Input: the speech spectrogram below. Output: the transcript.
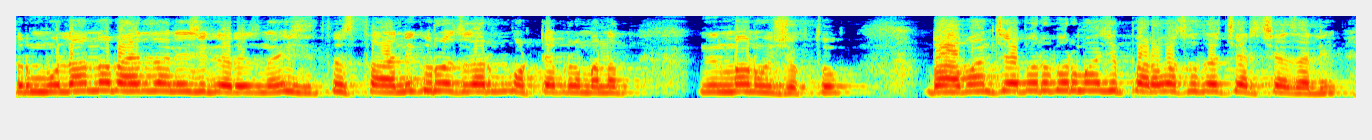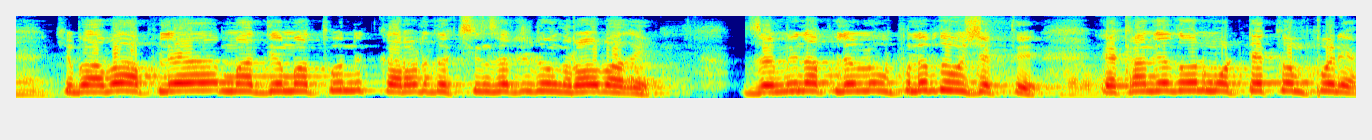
तर मुलांना बाहेर जाण्याची गरज नाही. इथं स्थानिक रोजगार मोठ्या प्रमाणात निर्माण होऊ शकतो. बाबांच्या बरोबर माझी परवा सुद्धा चर्चा झाली की बाबा आपल्या माध्यमातून कराड दक्षिणसाठी डोंगराळ भाग आहे. जमीन आपल्याला उपलब्ध होऊ शकते. एखाद्या दोन मोठ्या कंपन्या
